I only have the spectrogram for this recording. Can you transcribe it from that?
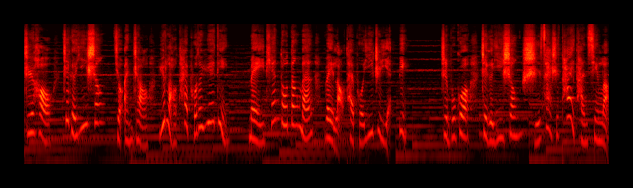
之后，这个医生就按照与老太婆的约定，每天都登门为老太婆医治眼病。只不过，这个医生实在是太贪心了，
